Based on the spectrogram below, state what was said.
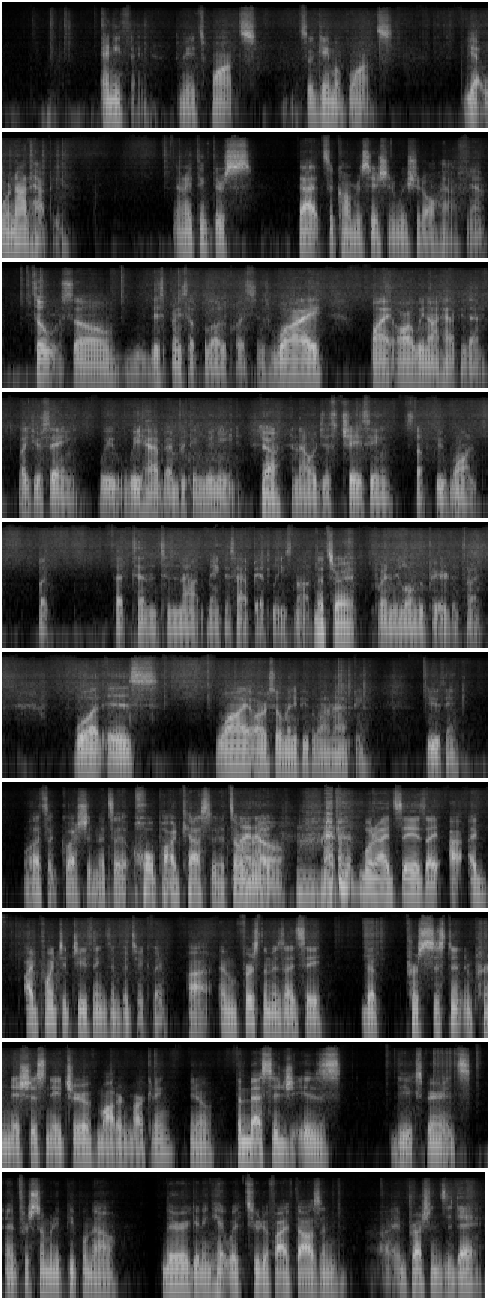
anything. I mean, it's wants. It's a game of wants. Yet we're not happy, and I think there's that's a conversation we should all have. Yeah. So so this brings up a lot of questions. Why why are we not happy then? Like you're saying, we we have everything we need. Yeah. And now we're just chasing stuff we want, but that tend to not make us happy at least not That's right. for any longer period of time. What is why are so many people unhappy? Do you think? Well, that's a question. That's a whole podcast in its own I know. right. what I'd say is I, I I'd, I'd point to two things in particular. Uh, and first of them is I'd say the persistent and pernicious nature of modern marketing. You know, the message is the experience, and for so many people now, they're getting hit with two to five thousand uh, impressions a day.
